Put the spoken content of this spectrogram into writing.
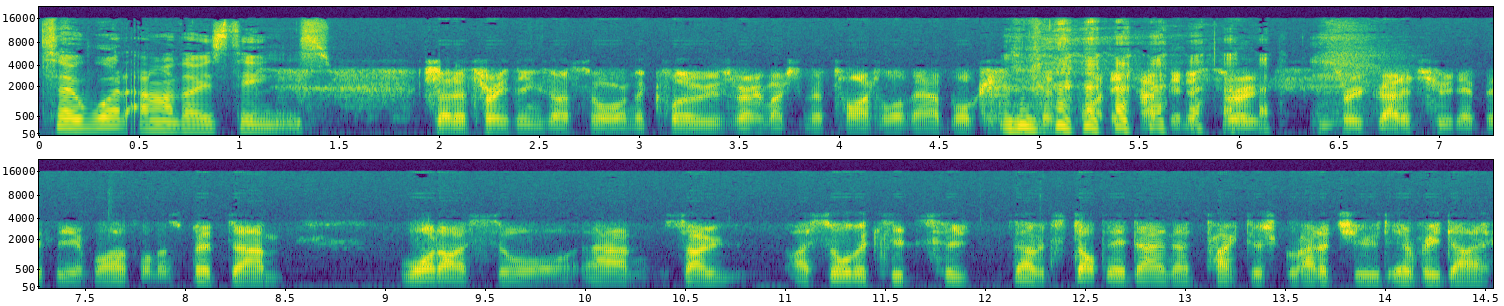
So, what are those things? So the three things I saw, and the clue is very much in the title of our book, happiness through through gratitude, empathy, and mindfulness. But um, what I saw, um, so I saw the kids who they would stop their day and they'd practice gratitude every day.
